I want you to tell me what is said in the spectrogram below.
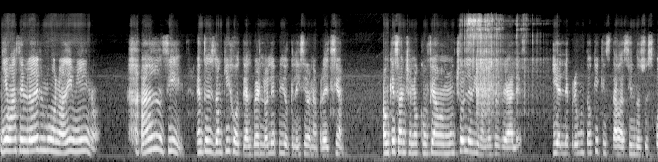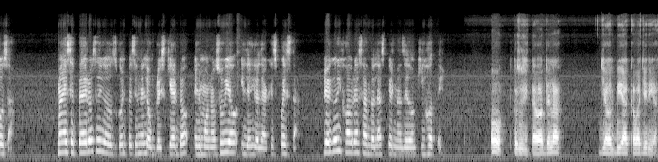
Ibas en lo del mono adivino. Ah, sí. Entonces Don Quijote al verlo le pidió que le hiciera una predicción. Aunque Sancho no confiaba mucho, le dieron los dos reales y él le preguntó qué estaba haciendo su esposa. Maese Pedro se dio dos golpes en el hombro izquierdo, el mono subió y le dio la respuesta. Luego dijo abrazando las piernas de Don Quijote. Oh, resucitador de la ya olvidada caballería.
